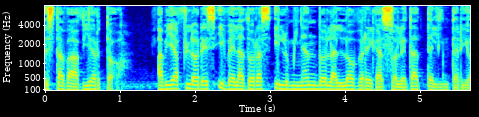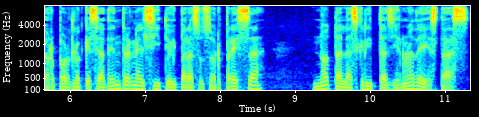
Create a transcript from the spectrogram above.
estaba abierto. Había flores y veladoras iluminando la lóbrega soledad del interior, por lo que se adentra en el sitio y para su sorpresa, nota las criptas y en una de estas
